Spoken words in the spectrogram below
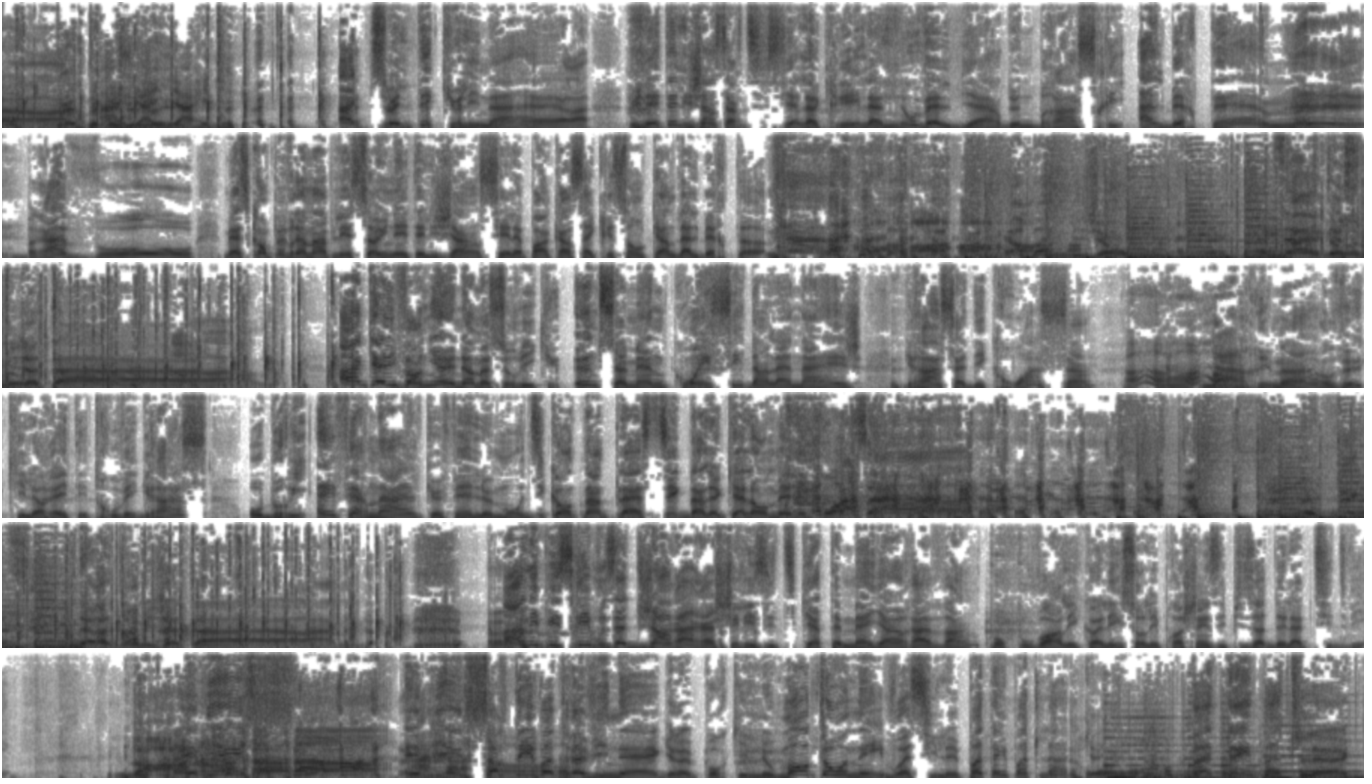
Actualité culinaire. Une intelligence artificielle a créé la nouvelle bière d'une brasserie albertaine. Bravo! Mais est-ce qu'on peut vraiment appeler ça une intelligence si elle n'a pas encore sacré son camp de l'Alberta? Bon, Mijo. De retour au mijoteur. En Californie, un homme a survécu une semaine coincé dans la neige grâce à des croissants. La rumeur veut qu'il aurait été trouvé grâce au bruit infernal que fait le maudit contenant de plastique dans lequel on met les croissants. En épicerie, vous êtes du genre à arracher les étiquettes meilleures avant pour pouvoir les coller sur les prochains épisodes de La Petite Vie? Eh bien, eh bien, sortez votre vinaigre pour qu'il nous monte au nez. Voici le potin potluck. Potin potluck.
